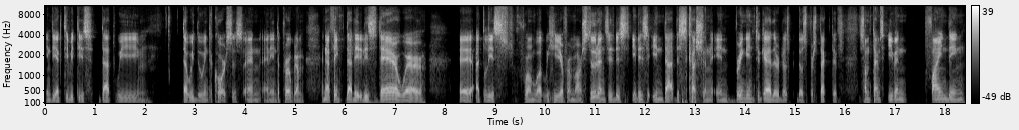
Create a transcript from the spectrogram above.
in the activities that we that we do in the courses and, and in the program. And I think that it is there where, uh, at least from what we hear from our students, it is it is in that discussion, in bringing together those those perspectives. Sometimes even finding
